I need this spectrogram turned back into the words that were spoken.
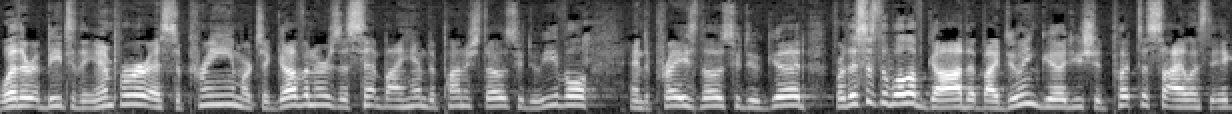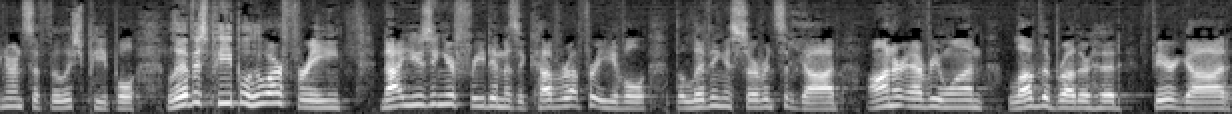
whether it be to the emperor as supreme or to governors as sent by him to punish those who do evil and to praise those who do good. For this is the will of God, that by doing good you should put to silence the ignorance of foolish people. Live as people who are free, not using your freedom as a cover up for evil, but living as servants of God. Honor everyone, love the brotherhood, fear God,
